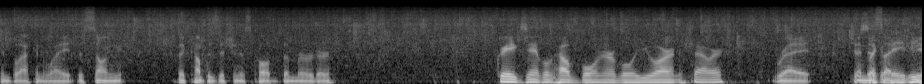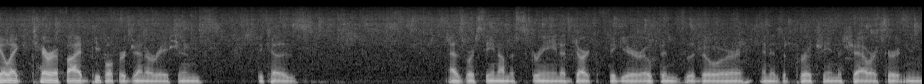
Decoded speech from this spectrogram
in black and white. The song, the composition is called The Murder. Great example of how vulnerable you are in a shower. Right. Just and like this, a I baby. feel like terrified people for generations because as we're seeing on the screen, a dark figure opens the door and is approaching the shower curtain.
